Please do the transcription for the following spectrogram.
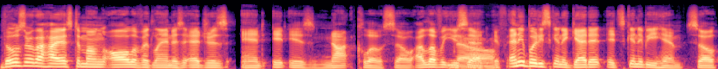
those are the highest among all of Atlanta's edges, and it is not close. So I love what you said. If anybody's going to get it, it's going to be him. So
